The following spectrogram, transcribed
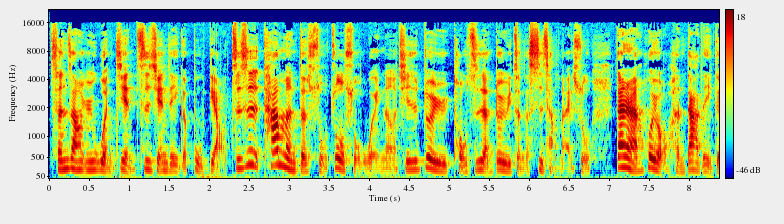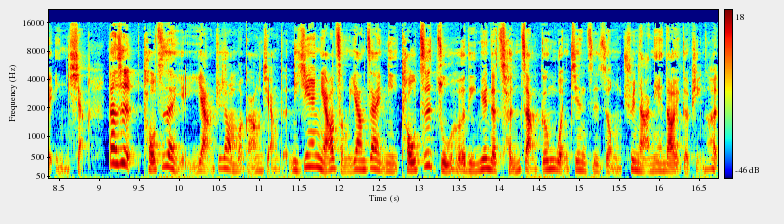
成长与稳健之间的一个步调。只是他们的所作所为呢，其实对于投资人，对于整个市场来说，当然会有很大的一个影响。但是投资人也一样，就像我们刚刚讲的，你今天你要怎么样在你投资组合里面的成长跟稳健之中去拿捏到一个平衡？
